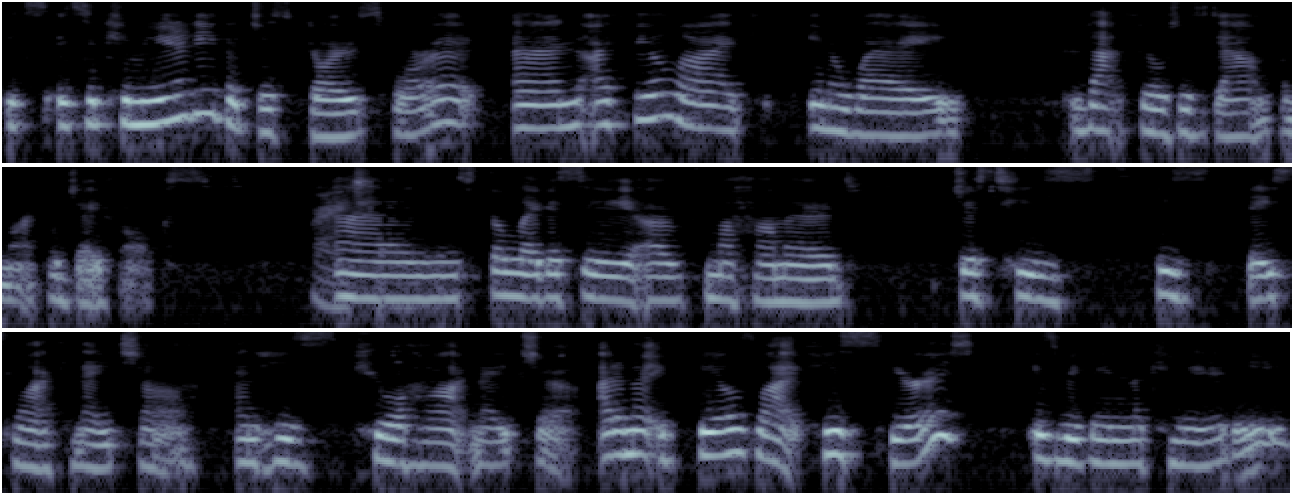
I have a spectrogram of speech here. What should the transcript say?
it's it's a community that just goes for it and I feel like, in a way, that filters down from Michael J. Fox. Right. And the legacy of Muhammad, just his his beast-like nature and his pure heart nature. I don't know, it feels like his spirit is within the community.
